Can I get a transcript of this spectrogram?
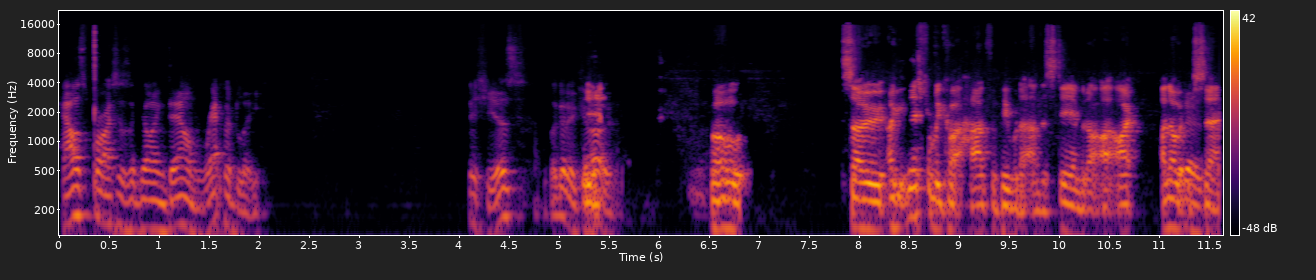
house prices are going down rapidly. There she is. Look at her go. Yeah. Well, so I, that's probably quite hard for people to understand, but I, I, I know what it you're saying.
